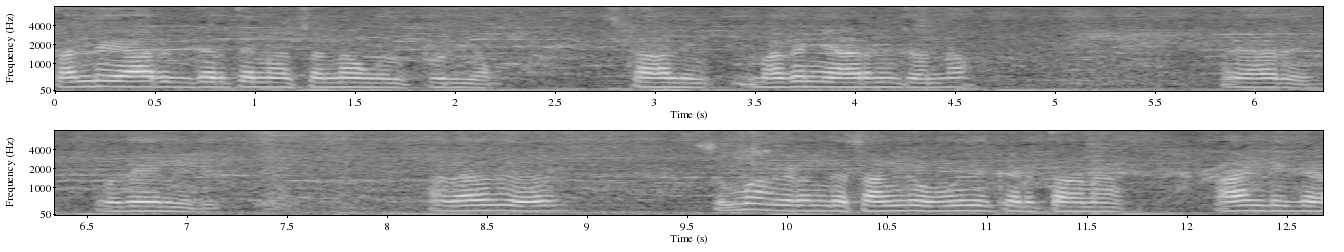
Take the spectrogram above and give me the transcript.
தந்தை யாருங்கிறத நான் சொன்னால் உங்களுக்கு புரியும். ஸ்டாலின். மகன் யாருன்னு சொன்னால் யார்? உதயநிதி. அதாவது சும்மா கிடந்த சங்க ஊதி ஆண்டிங்கிற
